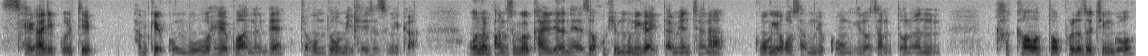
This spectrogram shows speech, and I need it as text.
세 가지 꿀팁 함께 공부해 보았는데 조금 도움이 되셨습니까? 오늘 방송과 관련해서 혹시 문의가 있다면 전화 02-5360-153 또는 카카오톡 플러스 친구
